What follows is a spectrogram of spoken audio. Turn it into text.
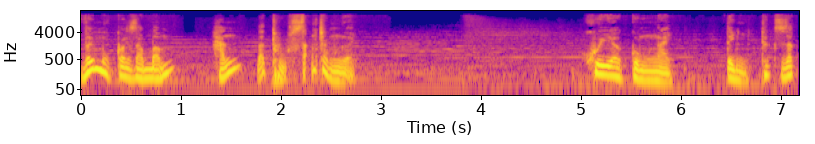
với một con dao bấm hắn đã thủ sẵn trong người. Khuya cùng ngày, Tình thức giấc.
